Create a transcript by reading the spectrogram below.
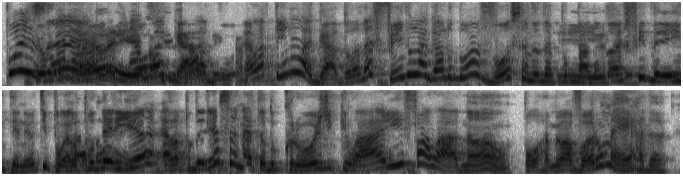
Pois é, ela, é, é o legado. Ela tem um legado. Ela defende o legado do avô sendo deputada Isso. do FD, entendeu? Tipo, ela poderia, ela poderia ser neta do Krojic lá e falar: não, porra, meu avô era um merda.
